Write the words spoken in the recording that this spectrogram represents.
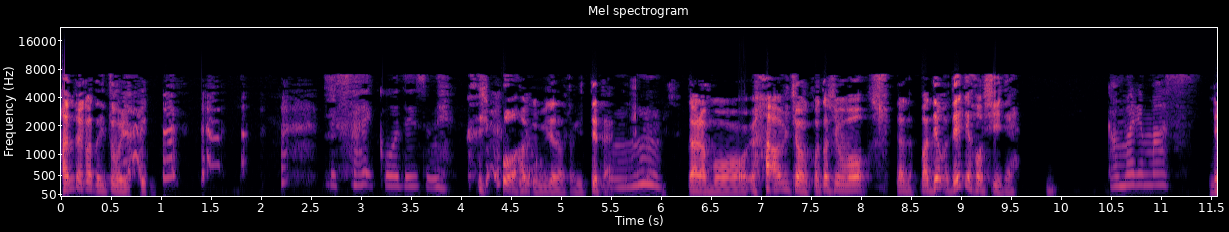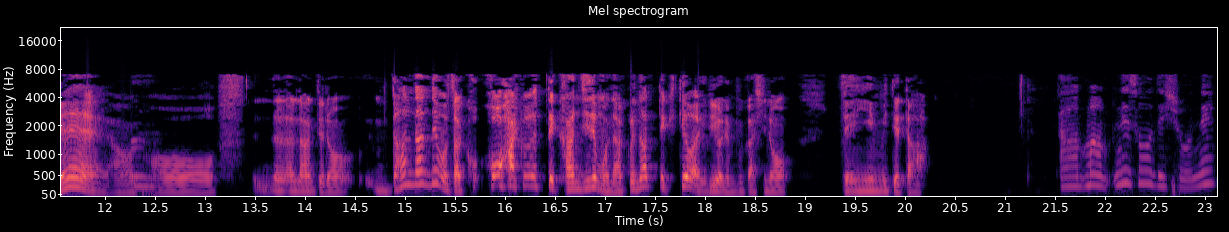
あんなこといつも言ってる。で 最高ですね。紅白見るだと言ってたよ。うん。だからもう、あみちゃん今年も、なんだまあでも出てほしいね。頑張ります。ねえ、あの、ななんていうの、だんだんでもさ、こ紅白って感じでもなくなってきてはいるよね、昔の。全員見てた。あ、まあね、そうでしょうね。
